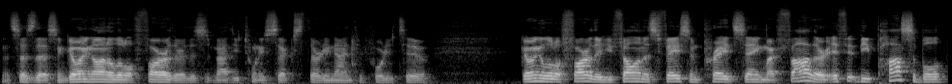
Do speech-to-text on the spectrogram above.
And it says this, and going on a little farther, this is Matthew 26, 39 through 42. Going a little farther, he fell on his face and prayed, saying, My Father, if it be possible,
